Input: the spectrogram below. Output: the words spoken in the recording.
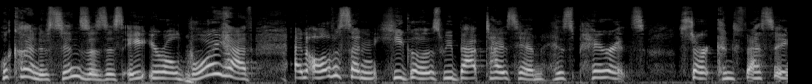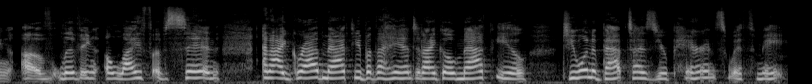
what kind of sins does this eight year old boy have? And all of a sudden, he goes, we baptize him. His parents start confessing of living a life of sin. And I grab Matthew by the hand and I go, Matthew, do you want to baptize your parents with me?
